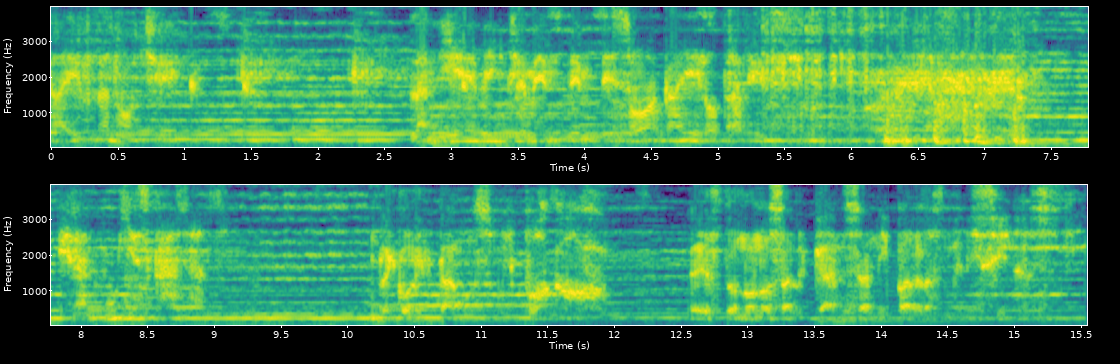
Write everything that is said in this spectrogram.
caer la noche, la nieve inclemente empezó a caer otra vez. Las nubes eran muy escasas. Recolectamos muy poco. Esto no nos alcanza ni para las medicinas.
